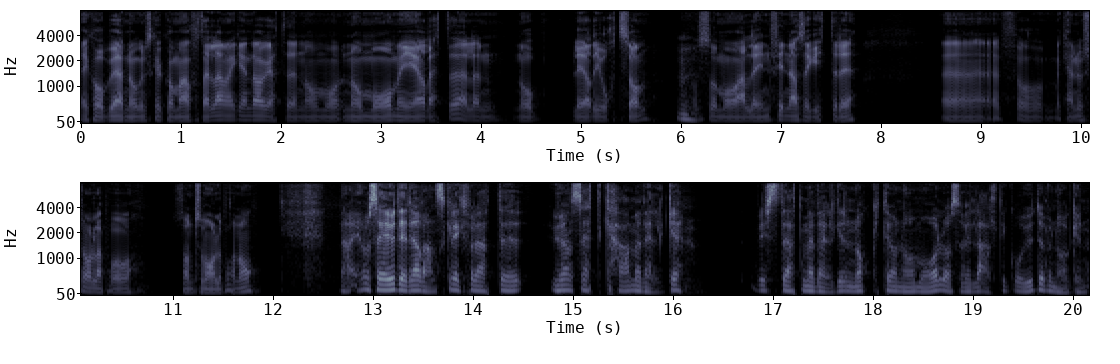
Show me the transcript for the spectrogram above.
jeg håper at noen skal komme og fortelle meg en dag at eh, nå må, nå må vi gjøre dette, eller nå blir det gjort sånn. Mm. Og så må alle innfinne seg etter det. Uh, for vi kan jo ikke holde på sånn som vi holder på nå. Nei, og så er jo det der vanskelig, for at uh, uansett hva vi velger Hvis det at vi velger det nok til å nå målene, så vil det alltid gå utover noen.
